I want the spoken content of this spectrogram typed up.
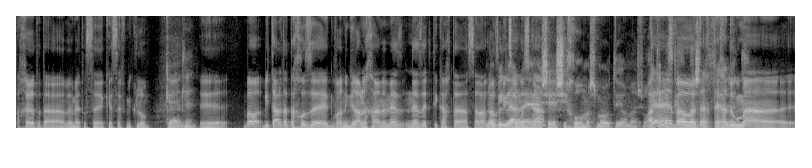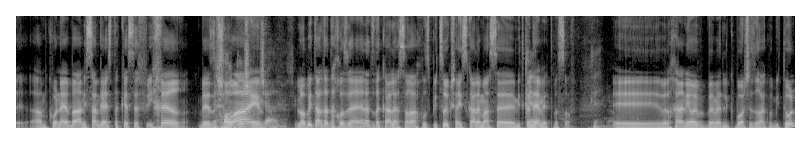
אחרת אתה באמת עושה כסף מכלום. כן. כן, אה, בוא, ביטלת את החוזה, כבר נגרם לך נז- נזק, תיקח את ה-10% לא פיצוי בגלל מוסכם. אה, שיש שחרור משמעותי או משהו, רק אם כן, בוא, ממש אתן אתן לך נופלת. דוגמה, אה, הקונה בא, ניסה לגייס את הכסף, איחר באיזה שבועיים. לא ביטלת את החוזה, אין הצדקה ל-10% פיצוי כשהעסקה למעשה מתקדמת בסוף. כן. אה, ולכן אני אוהב באמת לקבוע שזה רק בביטול.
